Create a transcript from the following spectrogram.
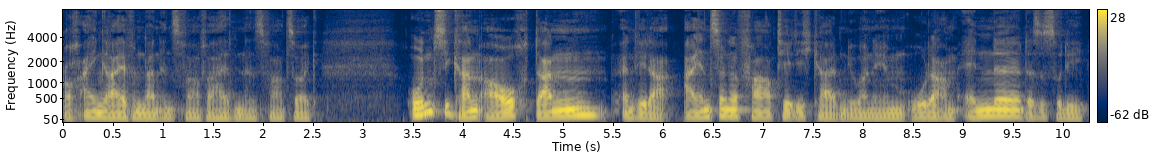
auch eingreifen dann ins Fahrverhalten, ins Fahrzeug. Und sie kann auch dann entweder einzelne Fahrtätigkeiten übernehmen oder am Ende, das ist so die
